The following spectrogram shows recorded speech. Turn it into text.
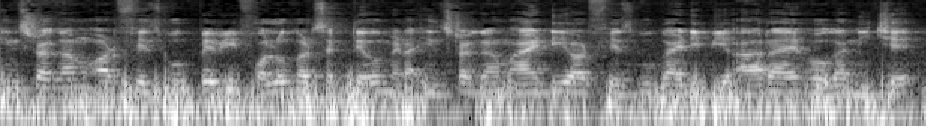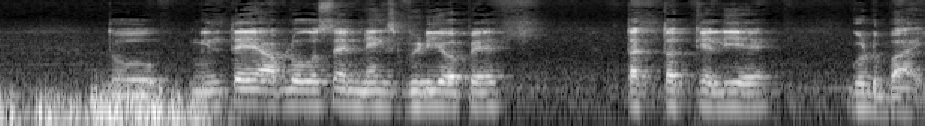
इंस्टाग्राम और फेसबुक पे भी फॉलो कर सकते हो। मेरा इंस्टाग्राम आईडी और फेसबुक आईडी भी आ रहा है, होगा नीचे। तो मिलते हैं आप लोगों से नेक्स्ट वीडियो पे। तक तक के लिए गुड बाय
